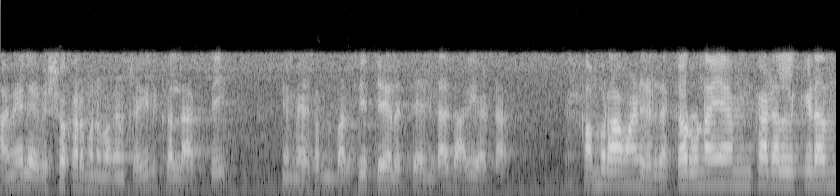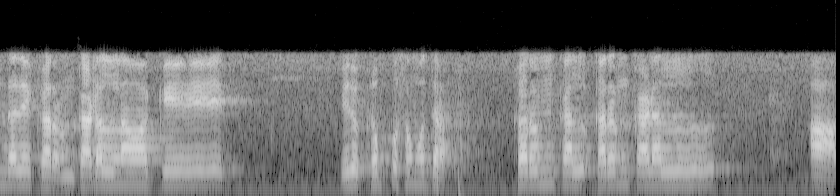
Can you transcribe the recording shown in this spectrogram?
ಆಮೇಲೆ ವಿಶ್ವಕರ್ಮನ ಮಗನ ಕೈಲಿ ಕಲ್ಲು ಹಾಕ್ಸಿ ನಿಮ್ಮ ಹೆಸರನ್ನು ಬರೆಸಿ ತೇಲುತ್ತೆ ಅಂತ ದಾರಿ ಹೇಳ್ತ ಕಂಬರಾಮಾಯಣ ಹೇಳಿದ, ಕರುಣಯಂ ಕಡಲ್ ಕಿಡಂದದೆ, ಕರುಣ್ ಕಡಲ್ ನೋಕಿ. ಇದು ಕಪ್ಪು ಸಮುದ್ರ. ಕರುಂ ಕಲ್ ಕರುಂ ಕಡಲ್. ಆ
